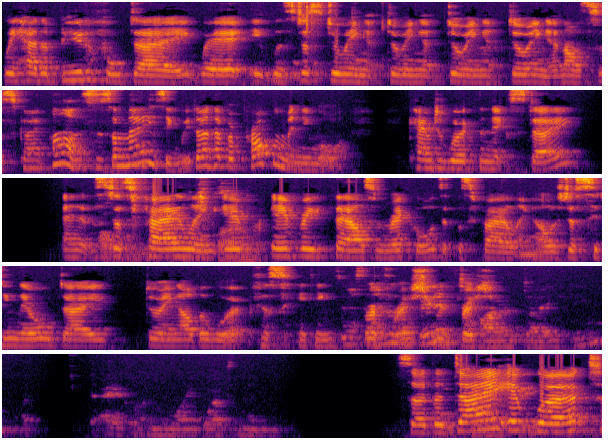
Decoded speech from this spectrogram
we had a beautiful day where it was just doing it doing it doing it doing it. And I was just going oh this is amazing. We don't have a problem anymore. Came to work the next day and it was Oh, just failing every, every thousand records it was failing. I was just sitting there all day doing other work just hitting refresh refresh. Time of day thing, like So the day it worked,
